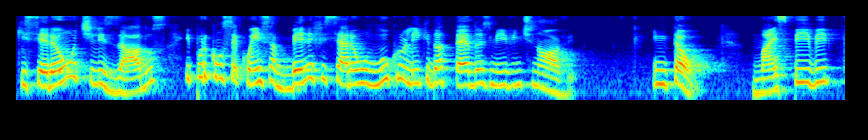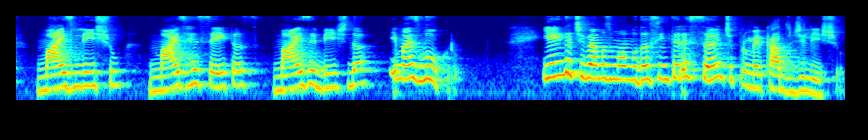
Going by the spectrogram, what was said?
que serão utilizados e, por consequência, beneficiarão o lucro líquido até 2029. Então, mais PIB, mais lixo, mais receitas, mais EBITDA e mais lucro. E ainda tivemos uma mudança interessante para o mercado de lixo.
